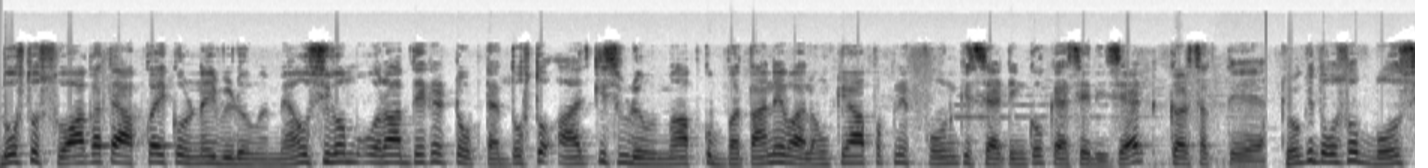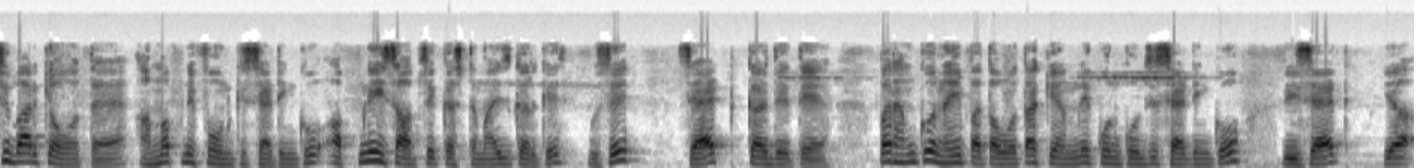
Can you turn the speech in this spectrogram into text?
दोस्तों, स्वागत है आपका एक और नई वीडियो में। मैं हूँ शिवम और आप देख रहे हैं टॉप टेन दोस्तों, आज की इस वीडियो में मैं आपको बताने वाला हूँ कि आप अपने फ़ोन की सेटिंग को कैसे रीसेट कर सकते हैं। क्योंकि दोस्तों, बहुत सी बार क्या होता है, हम अपने फ़ोन की सेटिंग को अपने हिसाब से कस्टमाइज़ करके उसे सेट कर देते हैं। पर हमको नहीं पता होता कि हमने कौन कौन सी सेटिंग को रीसेट या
